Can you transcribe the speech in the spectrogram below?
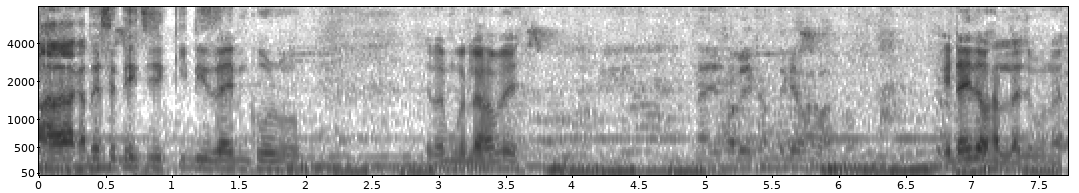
মালা লাগাতে এসে দেখছি যে কি ডিজাইন করব। এরকম করলে হবে? না এই এখান থেকে আমার ভালো এটাই তো ভালো লাগছে মনে হয়।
